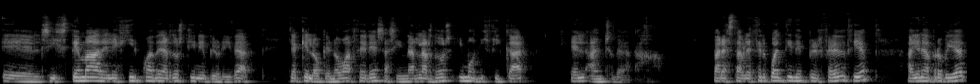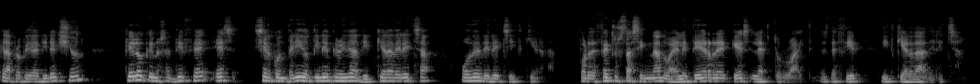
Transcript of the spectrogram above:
el sistema de elegir cuál de las dos tiene prioridad, ya que lo que no va a hacer es asignar las dos y modificar el ancho de la caja. Para establecer cuál tiene preferencia, hay una propiedad que es la propiedad direction, que lo que nos dice es si el contenido tiene prioridad de izquierda a derecha o de derecha a izquierda. Por defecto está asignado a LTR, que es left to right, es decir, de izquierda a derecha.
